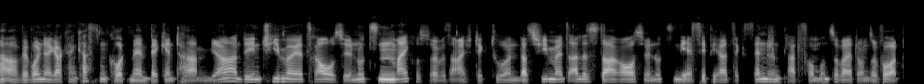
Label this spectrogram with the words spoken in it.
ja, wir wollen ja gar keinen Custom Code mehr im Backend haben. Ja, den schieben wir jetzt raus. Wir nutzen Microservice-Architekturen. Das schieben wir jetzt alles daraus. Wir nutzen die SAP als Extension-Plattform und so weiter und so fort.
